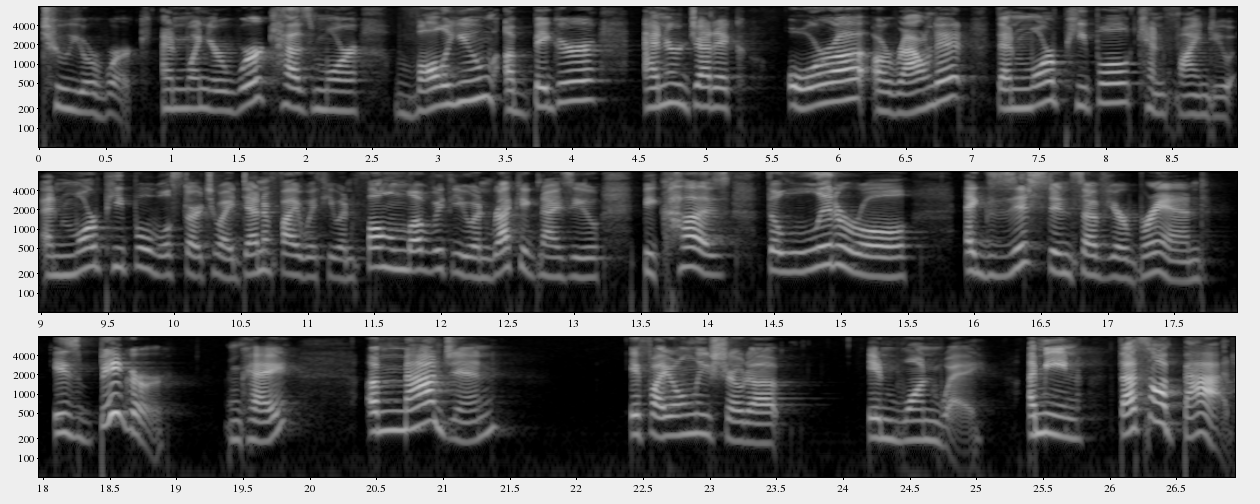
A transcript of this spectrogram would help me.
to your work. And when your work has more volume, a bigger energetic aura around it, then more people can find you and more people will start to identify with you and fall in love with you and recognize you because the literal existence of your brand is bigger. Okay. Imagine if I only showed up in one way. I mean, that's not bad.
